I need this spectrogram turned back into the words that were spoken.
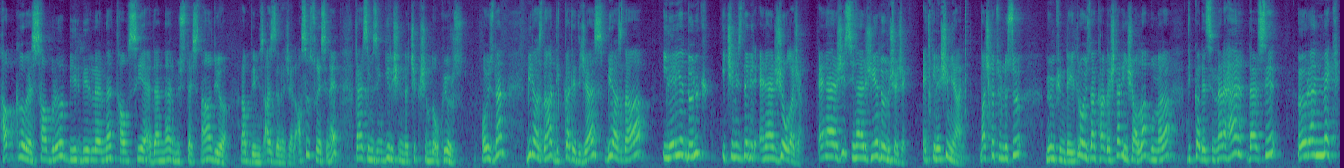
Hakkı ve sabrı birbirlerine tavsiye edenler müstesna diyor Rabbimiz Azze ve Celle. Asıl suresini hep dersimizin girişinde çıkışında okuyoruz. O yüzden biraz daha dikkat edeceğiz. Biraz daha ileriye dönük içimizde bir enerji olacak. Enerji sinerjiye dönüşecek. Etkileşim yani. Başka türlüsü mümkün değildir. O yüzden kardeşler inşallah bunlara dikkat etsinler. Her dersi öğrenmek,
